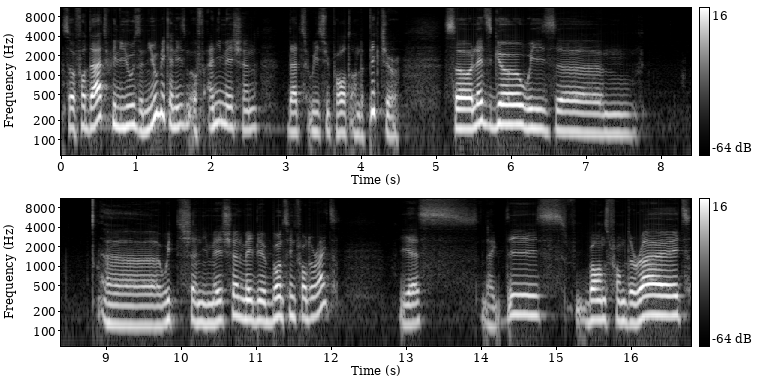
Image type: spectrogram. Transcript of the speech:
So for that, we'll use a new mechanism of animation that we support on the picture. So let's go with um, uh, which animation? Maybe a bouncing from the right? Yes, like this, bounce from the right,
